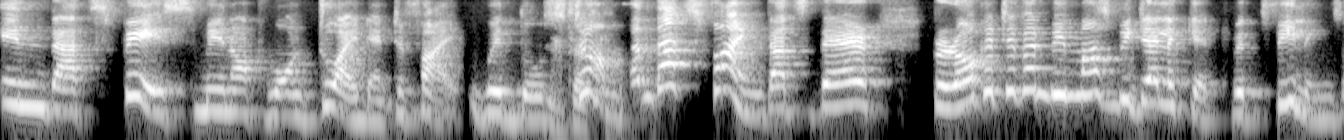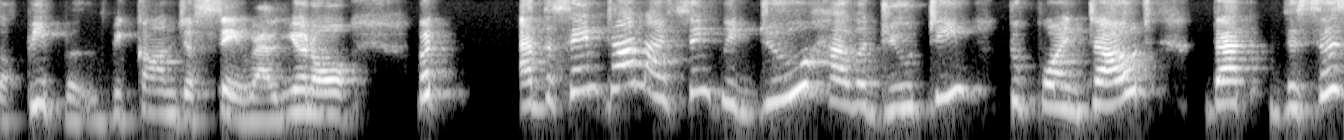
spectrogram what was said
in that space may not want to identify with those exactly. terms. And that's fine, that's their prerogative, and we must be delicate with feelings of people. We can't just say, well, you know, but at the same time, I think we do have a duty to point out that this is,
